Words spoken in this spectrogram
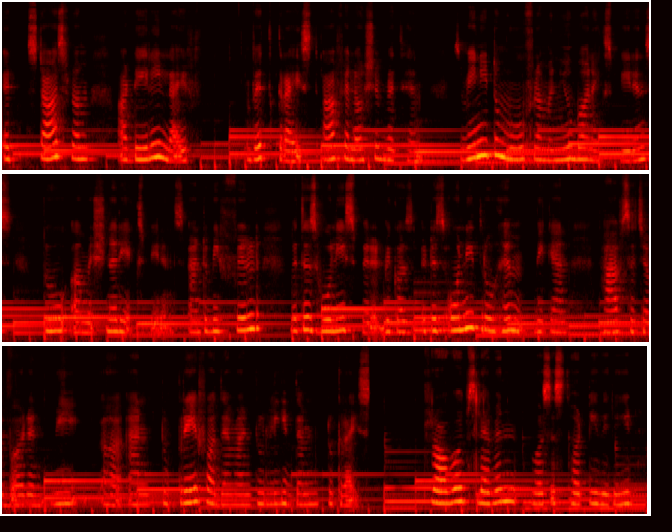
it starts from our daily life with christ our fellowship with him. So we need to move from a newborn experience to a missionary experience and to be filled with his holy spirit because it is only through him we can have such a burden. We uh, and to pray for them and to lead them to christ Proverbs 11 verses 30 we read,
